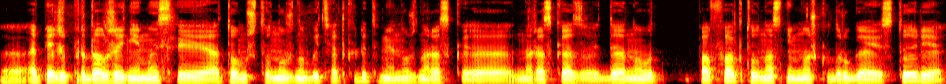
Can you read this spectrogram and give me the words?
опять же, продолжение мысли о том, что нужно быть открытыми, нужно раска- рассказывать, да, но вот по факту у нас немножко другая история.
